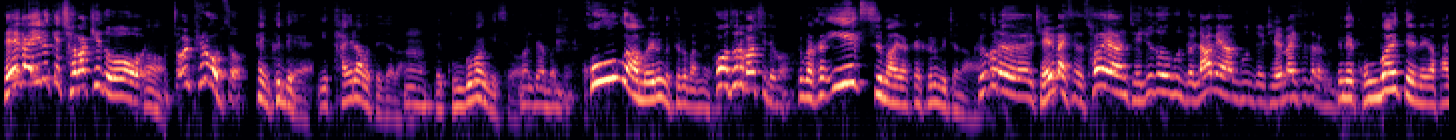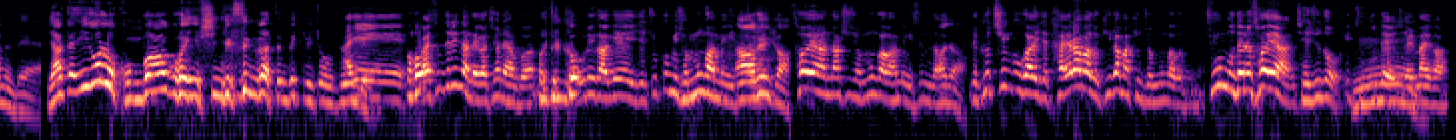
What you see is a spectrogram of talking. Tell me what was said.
대가 이렇게 처박혀도 어. 쫄 필요가 없어. 형 근데 이 타이 라바 되잖아. 응. 내가 궁금한 게 있어. 뭔데 뭔데. 코우가 뭐 이런 거 들어봤나요? 그거 들어봤지 내가. 그럼 약간 EX 막 약간 그런 거 있잖아. 그거를 제일 많이 써요. 서해안 제주도 분 들, 남해안 분들 제일 많이 쓰더라고요. 근데 공부할 때 내가 봤는데 약간 이걸로 공부하고 신경 쓴 것 같은 느낌이 좀 드는데. 아니 어? 말씀드린다 내가 전에 한번 어떤 거? 우리 가게에 이제 쭈꾸미 전문가 한 명 있어요 아, 그러니까. 서해안 낚시 전문가가 한 명 있습니다 맞아. 근데 그 친구가 이제 타이라바도 기가 막힌 전문가거든요 주 무대는 서해안 제주도 이 두 군데 음. 제일 많이 가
